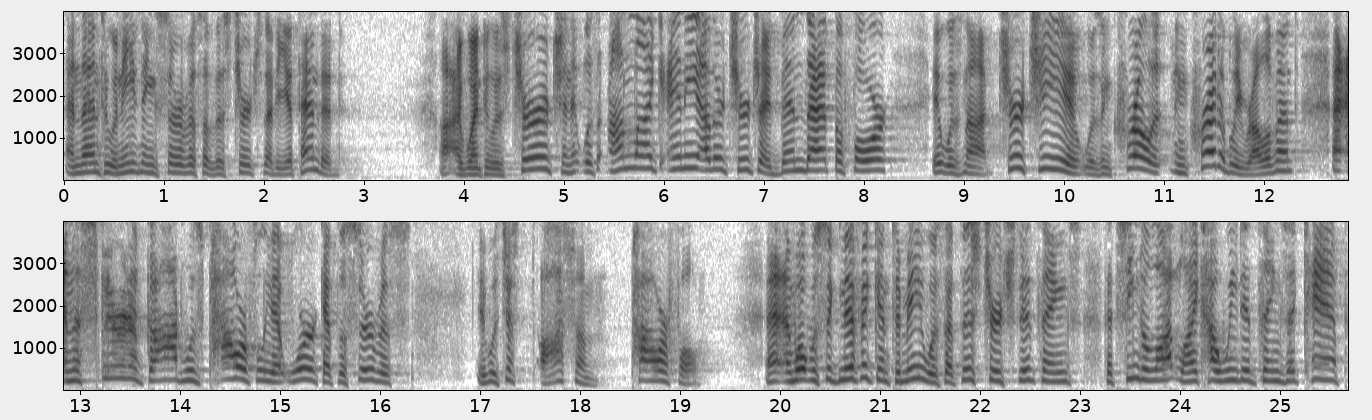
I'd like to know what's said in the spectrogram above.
and then to an evening service of this church that he attended. I went to his church, and it was unlike any other church I'd been at before. It was not churchy, it was incredibly relevant, and the Spirit of God was powerfully at work at the service. It was just awesome, powerful. And what was significant to me was that this church did things that seemed a lot like how we did things at camp.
